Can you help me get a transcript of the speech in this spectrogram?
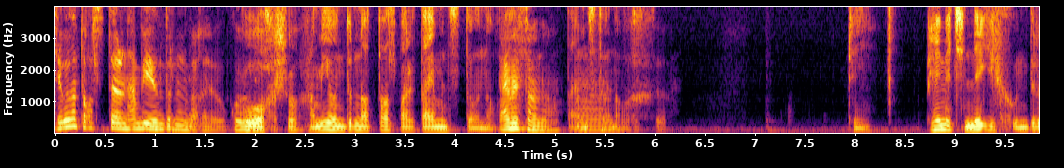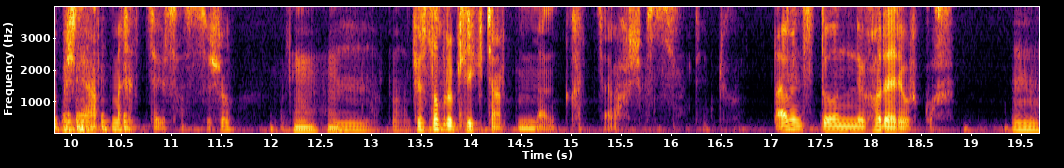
Легоно тоглолтоор нь хамгийн өндөр нь байгаа юу? Гүү бах шүү. Хамгийн өндөр нь одоо л баг Diamond Stone байгаа. Diamond Stone уу? Diamond Stone Аа, зөв. Тийм. Penny ч нэг их өндөр биш 100000 хавцааг сонссон шүү. Аа. Мм. Firstopper Flick ч 100000 хавцаа байх шүүс. Тиймэрхүү. Diamond Stone нэг 20 арай өрөхгүй баг. Мм.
